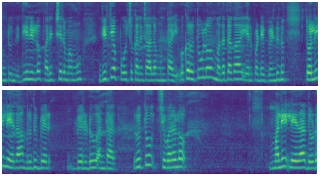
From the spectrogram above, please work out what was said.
ఉంటుంది. దీనిలో పరిచర్మము ద్వితీయ పోషక కణజాలం ఉంటాయి. ఒక ఋతువులో మొదటగా ఏర్పడే బెండును తొలి లేదా మృదు బెర్ బెరడు అంటారు. ఋతు చివరలో మలి లేదా దృఢ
